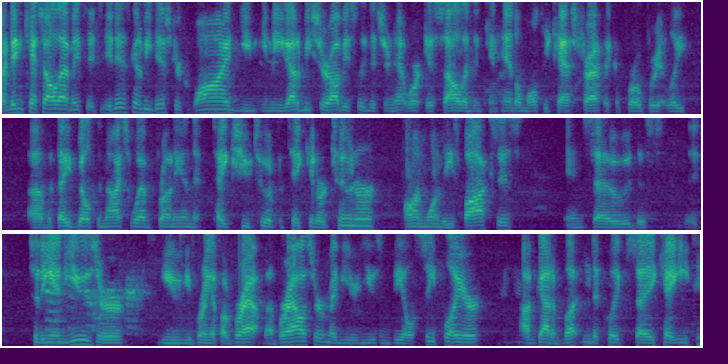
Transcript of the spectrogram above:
I didn't catch all that. It's, it's, it is going to be district wide. You, you, know, you got to be sure, obviously, that your network is solid and can handle multicast traffic appropriately. Uh, but they've built a nice web front end that takes you to a particular tuner on one of these boxes. And so, this to the end user, you, you bring up a, a browser. Maybe you're using VLC Player. I've got a button to click, say KET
